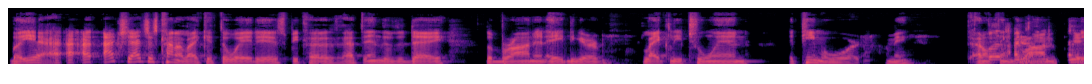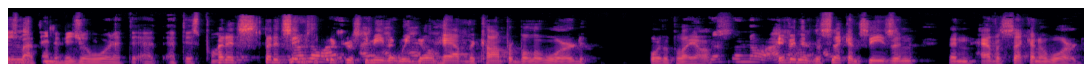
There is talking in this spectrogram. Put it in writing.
But yeah, I, I actually I just kind of like it the way it is because at the end of the day, LeBron and AD are likely to win the team award. I mean, I don't but, think Bron I cares mean, about the individual award at, the, at, at this point. But it's but it seems no, no, ludicrous I, to me I, that we don't have the comparable award for the playoffs. No, no, if it is the second season, then have a second award.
